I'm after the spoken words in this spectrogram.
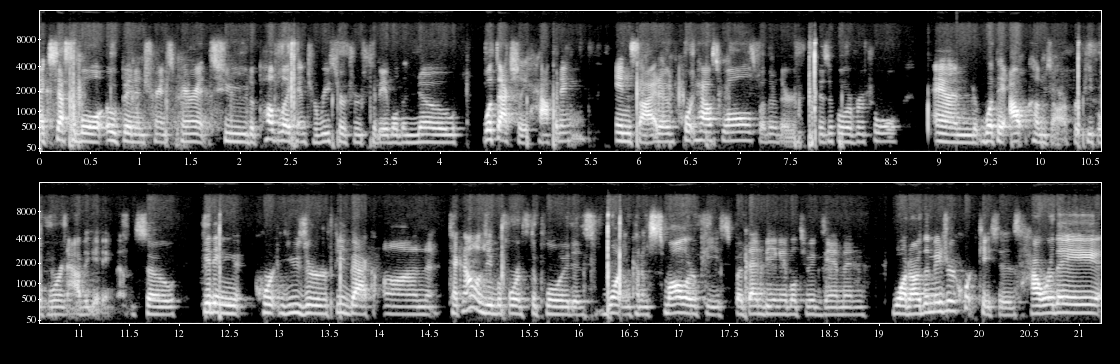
accessible, open, and transparent to the public and to researchers to be able to know what's actually happening inside of courthouse walls, whether they're physical or virtual, and what the outcomes are for people who are navigating them. So getting court user feedback on technology before it's deployed is one kind of smaller piece, but then being able to examine what are the major court cases? How are they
